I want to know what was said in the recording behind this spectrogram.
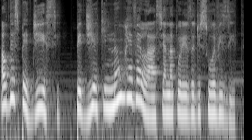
Ao despedir-se, pedia que não revelasse a natureza de sua visita.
